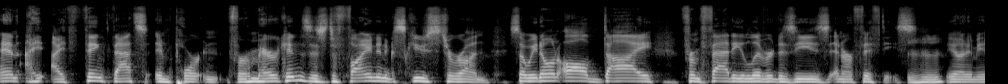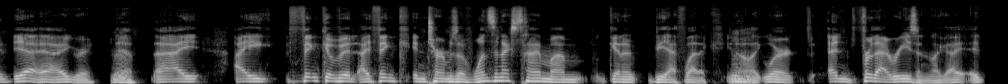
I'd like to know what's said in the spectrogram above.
and I I think that's important for Americans is to find an excuse to run, so we don't all die from fatty liver disease in our 50s. Mhm. You know what I mean? Yeah, yeah, I agree. Yeah. Yeah. I I think of it I think in terms of when's the next time I'm going to be athletic, you know, Mhm. like where and for that reason, like I it,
